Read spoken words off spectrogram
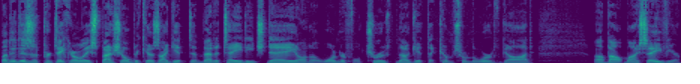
But it is particularly special because I get to meditate each day on a wonderful truth nugget that comes from the Word of God about my Savior.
